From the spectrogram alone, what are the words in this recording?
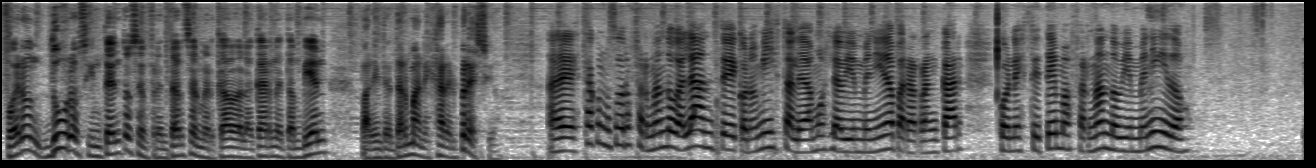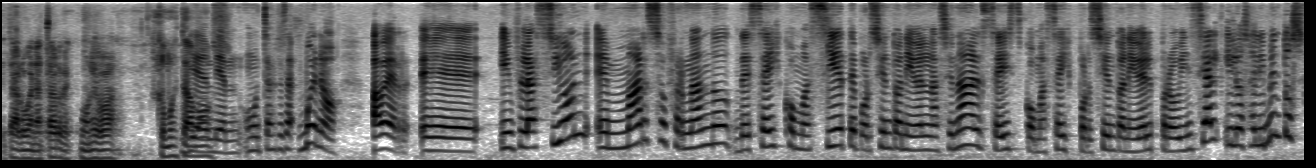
Fueron duros intentos de enfrentarse al mercado de la carne también para intentar manejar el precio. Eh, está con nosotros Fernando Galante, economista. Le damos la bienvenida para arrancar con este tema. Fernando, bienvenido. ¿Qué tal? Buenas tardes. ¿Cómo le va? ¿Cómo estamos? Bien, bien. Muchas gracias. Bueno, a ver, eh, inflación en marzo, Fernando, de 6,7% a nivel nacional, 6,6% a nivel provincial y los alimentos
